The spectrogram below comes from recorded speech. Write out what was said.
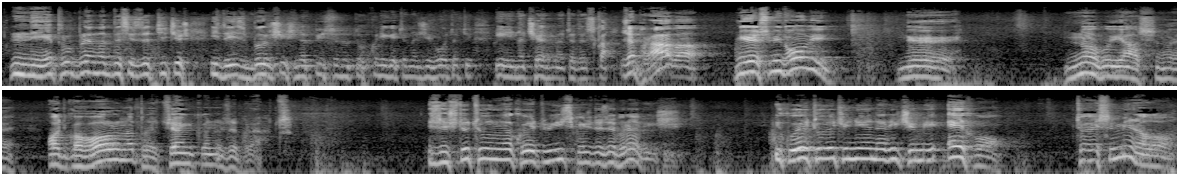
Не е проблемът да се затичаш и да избършиш написаното в книгите на живота ти или на черната дъска. Забрава! Ние сме нови! Не. Много ясно е. Отговорна преценка на забравата. Защото това, което искаш да забравиш и което вече ние наричаме ехо, то е минало.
